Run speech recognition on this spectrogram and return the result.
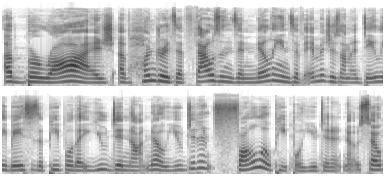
a barrage of hundreds of thousands and millions of images on a daily basis of people that you did not know. You didn't follow people you didn't know. So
